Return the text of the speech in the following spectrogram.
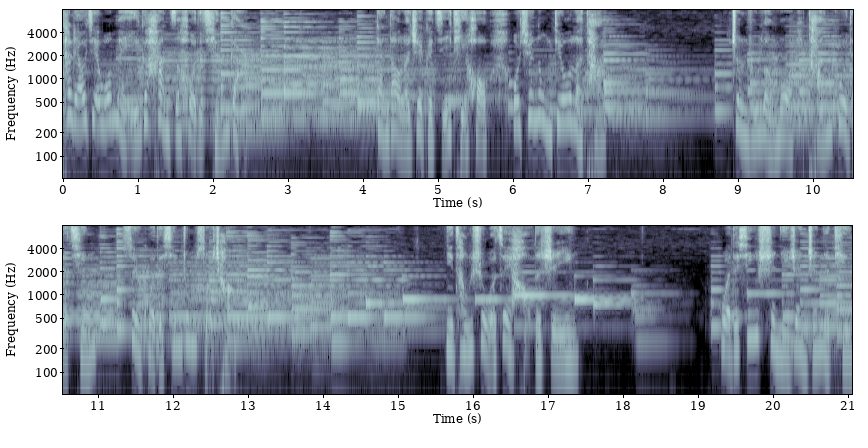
他了解我每一个汉字后的情感，但到了这个集体后，我却弄丢了他。正如冷漠弹过的琴，碎过的心中所唱。你曾是我最好的知音，我的心事你认真的听，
